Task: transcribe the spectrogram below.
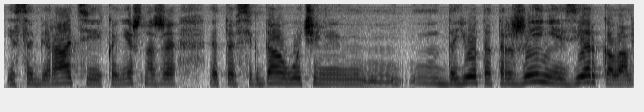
и собирать. И, конечно же, это всегда очень дает отражение зеркалом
